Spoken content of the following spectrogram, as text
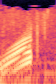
Aprendi.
